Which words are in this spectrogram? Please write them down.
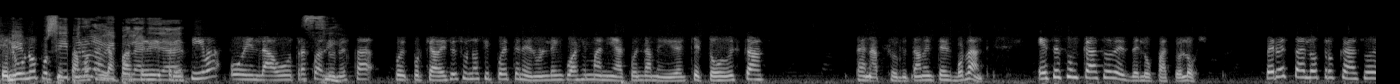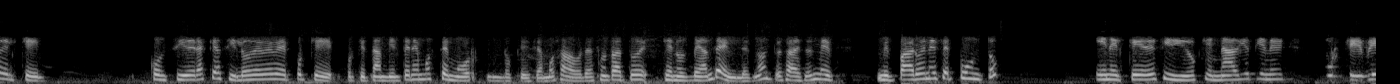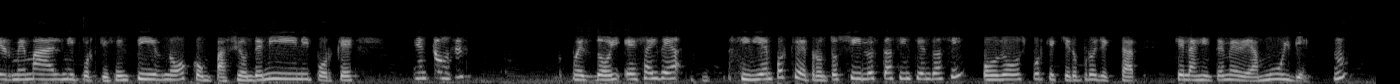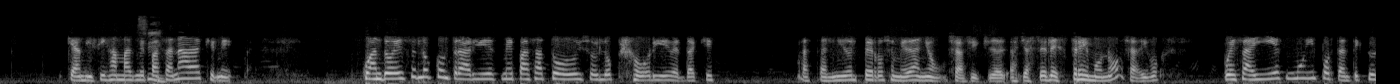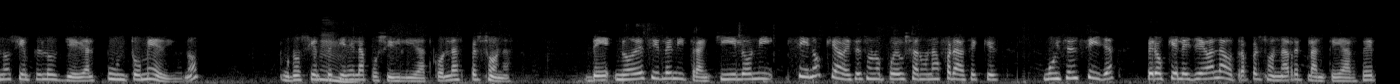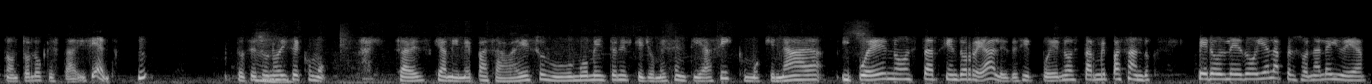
El Eh, uno porque sí, estamos la en la parte depresiva o en la otra cuando Sí. uno está, pues porque a veces uno sí puede tener un lenguaje maníaco en la medida en que todo está tan absolutamente desbordante. Ese es un caso desde lo patológico, pero está el otro caso del que considera que así lo debe ver porque porque también tenemos temor, lo que decíamos ahora hace un rato, de que nos vean débiles, ¿no? Entonces a veces me, me paro en ese punto en el que he decidido que nadie tiene por qué verme mal, ni por qué sentir, ¿no? Compasión de mí, ni por qué. Entonces, pues doy esa idea, si bien porque de pronto sí lo está sintiendo así, o dos, porque quiero proyectar que la gente me vea muy bien, ¿m? que a mí sí jamás me Sí. pasa nada, que me... Cuando eso es lo contrario y es me pasa todo y soy lo peor y de verdad que hasta el nido del perro se me dañó, o sea, ya es el extremo, ¿no? O sea, digo, pues ahí es muy importante que uno siempre los lleve al punto medio, ¿no? Uno siempre Mm. tiene la posibilidad con las personas de no decirle ni tranquilo ni, sino que a veces uno puede usar una frase que es muy sencilla, pero que le lleva a la otra persona a replantearse de pronto lo que está diciendo. Entonces uno dice como, "Ay, sabes que a mí me pasaba eso, hubo un momento en el que yo me sentía así, como que nada, y puede no estar siendo real, es decir, puede no estarme pasando, pero le doy a la persona la idea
